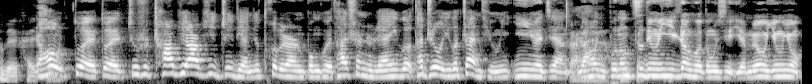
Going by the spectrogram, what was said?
特别开心。然后对对，就是叉 P 二 P 这点就特别让人崩溃，它甚至连一个它只有一个暂停音乐键，哎然后你不能自定义任何东西，也没有应用，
